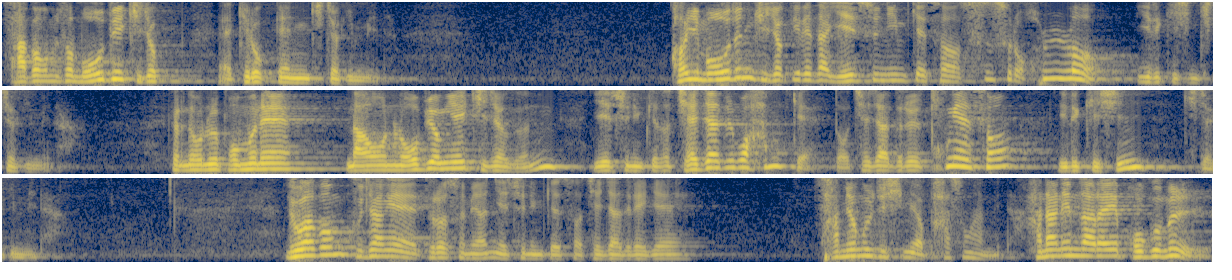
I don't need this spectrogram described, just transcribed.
사복음서 모두의 기적, 기록된 기적입니다. 거의 모든 기적들이 다 예수님께서 스스로 홀로 일으키신 기적입니다. 그런데 오늘 본문에 나오는 오병이의 기적은 예수님께서 제자들과 함께 또 제자들을 통해서 일으키신 기적입니다. 누가복음 9장에 들어서면 예수님께서 제자들에게 사명을 주시며 파송합니다. 하나님 나라의 복음을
